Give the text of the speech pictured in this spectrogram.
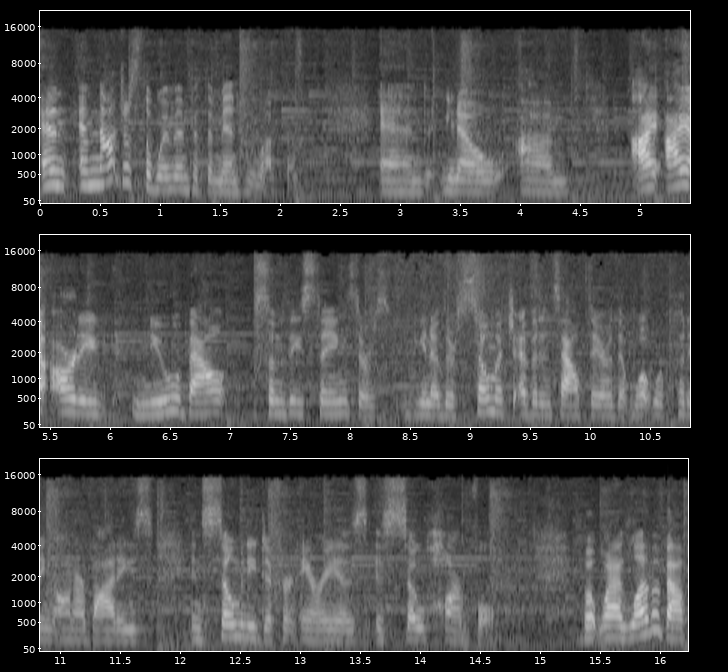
And, and not just the women, but the men who love them. And, you know, um, I, I, already knew about some of these things. There's, you know, there's so much evidence out there that what we're putting on our bodies in so many different areas is so harmful. But what I love about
